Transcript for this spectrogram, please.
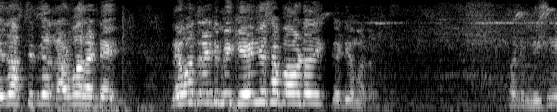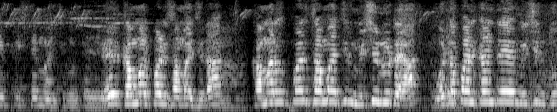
యథాస్థితిగా నడవాలంటే రేవంత్ రెడ్డి మీకు ఏం చేస్తే బాగుంటుంది? గట్టిగా మాట మిషన్ ఇప్పిస్తే మంచిగా ఉంటుంది. ఏది కమ్మర్ పని సంబంధించిందా. కమ్మర్ పని సంబంధించిన మిషన్ ఉంటాయా? ఒడ్ల పని కంటే మిషన్ తూ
